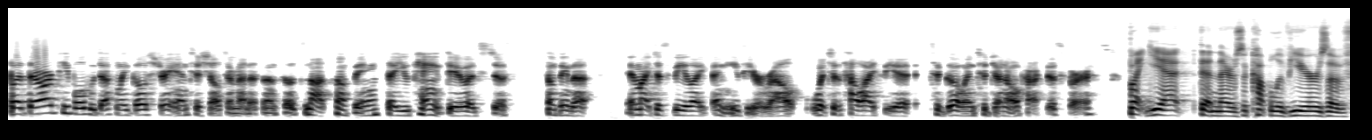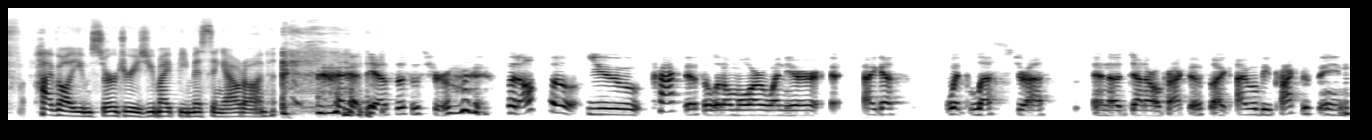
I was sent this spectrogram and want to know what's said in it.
But there are people who definitely go straight into shelter medicine. So it's not something that you can't do. It's just something that it might just be like an easier route, which is how I see it to go into general practice first. But yet, then there's a couple of years of high volume surgeries you might be missing out on. yes, this is true. but also, you practice a little more when you're, I guess, with less stress in a general practice. Like I will be practicing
